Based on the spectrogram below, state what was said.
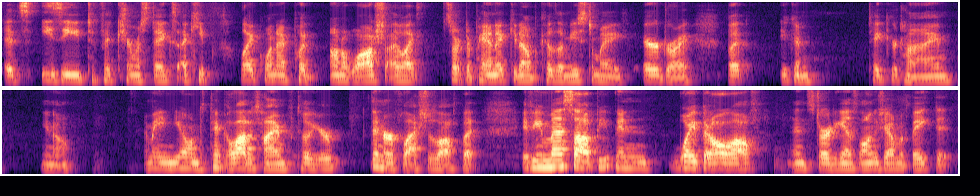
it's easy to fix your mistakes. I keep, like when I put on a wash, I like start to panic, you know, because I'm used to my air dry. But you can take your time, you know. I mean, you don't take a lot of time until your thinner flashes off. But if you mess up, you can wipe it all off and start again as long as you haven't baked it.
